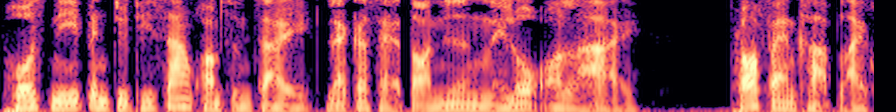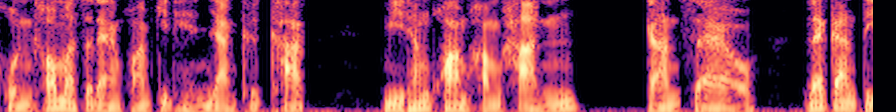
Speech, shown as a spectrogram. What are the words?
โพสต์นี้เป็นจุดที่สร้างความสนใจและกระแสต่อเนื่องในโลกออนไลน์ เพราะแฟนคลับหลายคนเข้ามาแสดงความคิดเห็นอย่างคึกคัก มีทั้งความขำขัน การแซวและการตี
